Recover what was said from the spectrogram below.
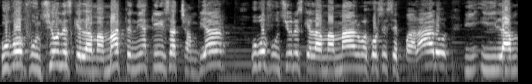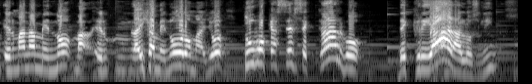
Hubo funciones que la mamá tenía que irse a chambear. Hubo funciones que la mamá a lo mejor se separaron y, la hermana menor, la hija menor o mayor tuvo que hacerse cargo de criar a los niños,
